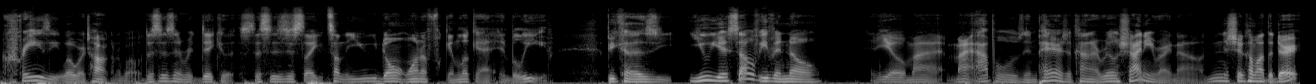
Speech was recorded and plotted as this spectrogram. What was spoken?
crazy what we're talking about. This isn't ridiculous. This is just like something you don't want to fucking look at and believe, because you yourself even know, yo, my my apples and pears are kind of real shiny right now. Didn't this shit come out the dirt?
